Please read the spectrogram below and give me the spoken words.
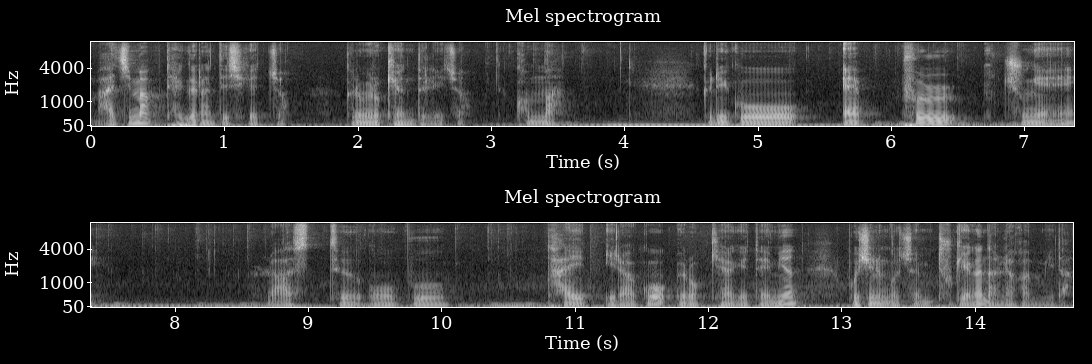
마지막 태그란 뜻이겠죠. 그럼 이렇게 흔들리죠. 콤마 그리고 애플 중에 last of type이라고 이렇게 하게 되면 보시는 것처럼 두 개가 날아갑니다.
